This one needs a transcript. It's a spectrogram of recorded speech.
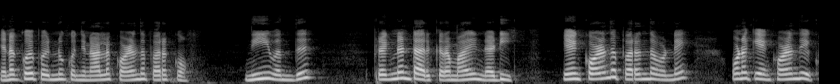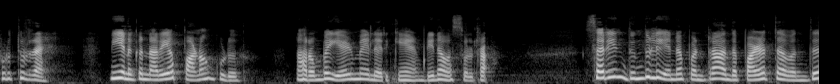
எனக்கும் இப்போ இன்னும் கொஞ்ச நாளில் குழந்த பிறக்கும். நீ வந்து ப்ரெக்னெண்ட்டாக இருக்கிற மாதிரி நடி. என் குழந்த பிறந்த உடனே உனக்கு என் குழந்தைய கொடுத்துட்றேன். நீ எனக்கு நிறையா பணம் கொடு. நான் ரொம்ப ஏழ்மையில் இருக்கேன் அப்படின்னு அவள் சொல்கிறாள் சரின்னு துந்துளி என்ன பண்ணுறா அந்த பழத்தை வந்து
